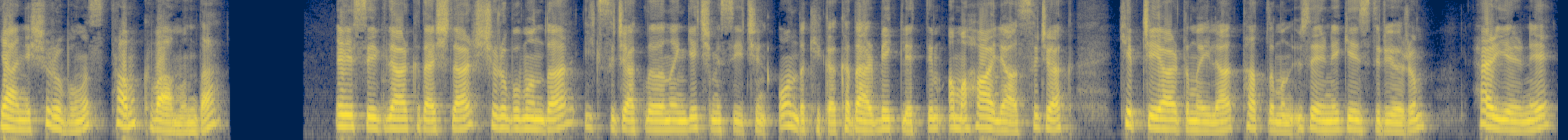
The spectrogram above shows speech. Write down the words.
Yani şurubumuz tam kıvamında. Evet sevgili arkadaşlar şurubumun da ilk sıcaklığının geçmesi için 10 dakika kadar beklettim ama hala sıcak. Kepçe yardımıyla tatlımın üzerine gezdiriyorum. Her yerine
